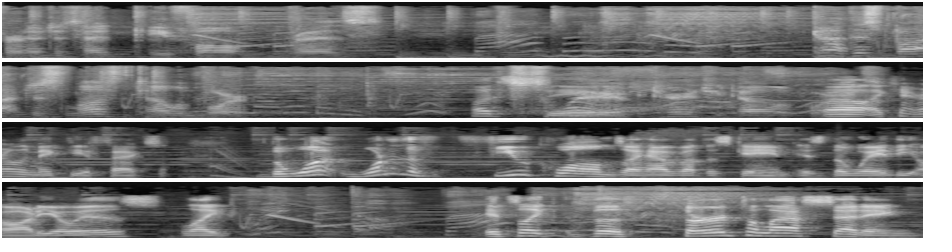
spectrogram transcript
Ferna just had default res. God, this bot just loves teleport. Let's see. Well, I can't really make the effects. The one one of the few qualms I have about this game is the way the audio is. Like, it's like the third to last setting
